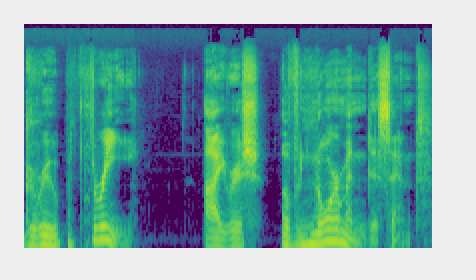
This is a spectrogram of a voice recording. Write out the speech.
Group 3 Irish of Norman descent.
